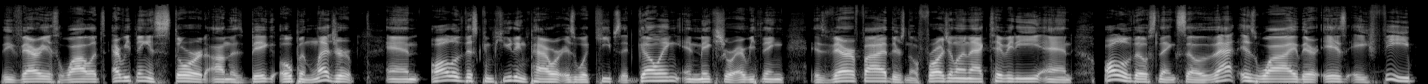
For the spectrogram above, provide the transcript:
the various wallets, everything is stored on this big open ledger. And all of this computing power is what keeps it going and makes sure everything is verified. There's no fraudulent activity and all of those things. So that is why there is a fee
